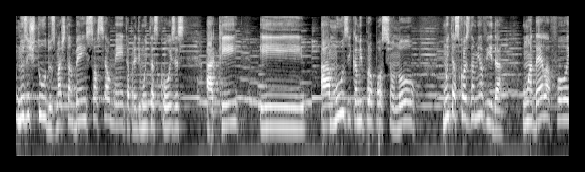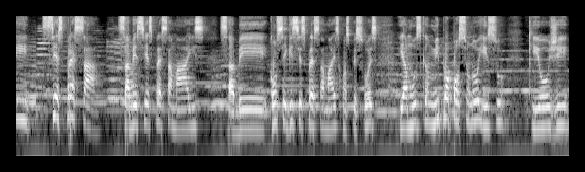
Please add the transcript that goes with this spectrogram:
nos estudos, mas também socialmente, aprendi muitas coisas aqui e a música me proporcionou muitas coisas na minha vida. Uma delas foi se expressar, saber se expressar mais, saber conseguir se expressar mais com as pessoas. E a música me proporcionou isso, que hoje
